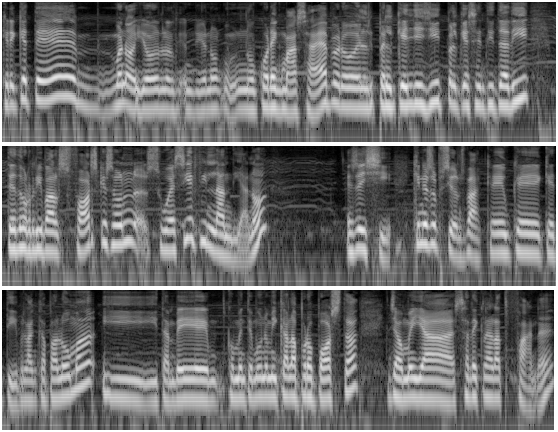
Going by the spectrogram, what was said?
Crec que té, bueno, jo, jo no, no ho conec massa, eh, però el, pel que he llegit, pel que he sentit a dir, té dos rivals forts, que són Suècia i Finlàndia, no? És així. Quines opcions, va, creu que, que té Blanca Paloma i, i també comentem una mica la proposta. Jaume ja s'ha declarat fan, eh?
